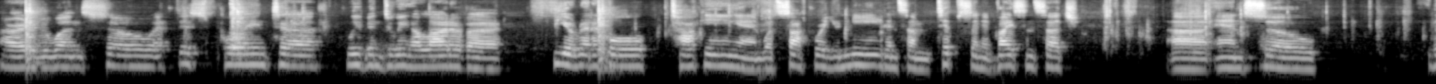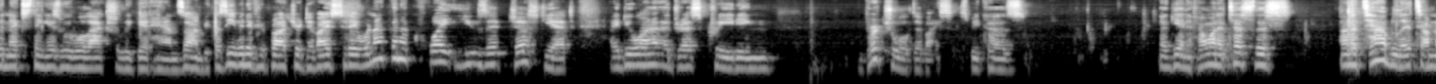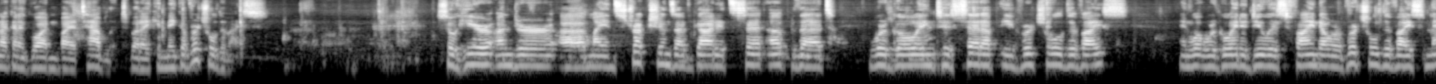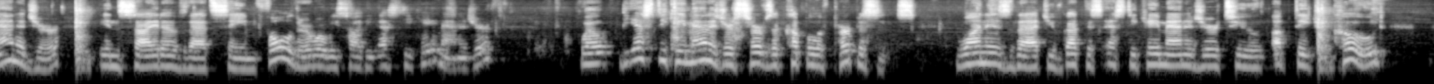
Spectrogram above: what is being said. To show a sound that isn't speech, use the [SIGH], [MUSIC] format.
All right, everyone. So at this point, uh, we've been doing a lot of uh, theoretical talking and what software you need and some tips and advice and such. Uh, and so the next thing is we will actually get hands-on because even if you brought your device today, we're not going to quite use it just yet. I do want to address creating virtual devices because, again, if I want to test this on a tablet, I'm not going to go out and buy a tablet, but I can make a virtual device. So here under uh, my instructions, I've got it set up that we're going to set up a virtual device, and what we're going to do is find our virtual device manager inside of that same folder where we saw the SDK manager. Well, the SDK manager serves a couple of purposes. One is that you've got this SDK manager to update your code,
